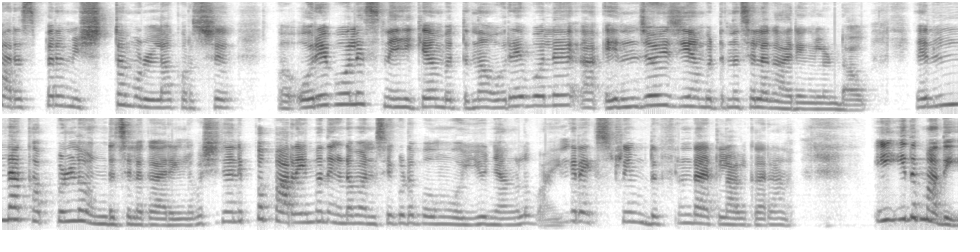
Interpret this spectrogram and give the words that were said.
പരസ്പരം ഇഷ്ടമുള്ള കുറച്ച് ഒരേപോലെ സ്നേഹിക്കാൻ പറ്റുന്ന, ഒരേപോലെ എൻജോയ് ചെയ്യാൻ പറ്റുന്ന ചില കാര്യങ്ങൾ ഉണ്ടാവും എല്ലാ കപ്പിളിലും ഉണ്ട് ചില കാര്യങ്ങൾ പക്ഷെ ഞാനിപ്പോൾ പറയുമ്പോൾ നിങ്ങളുടെ മനസ്സിൽ കൂടെ പോകുമ്പോൾ അയ്യോ! ഞങ്ങൾ ഭയങ്കര എക്സ്ട്രീം ഡിഫറെന്റ് ആയിട്ടുള്ള ആൾക്കാരാണ്. ഈ ഇത് മതി.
